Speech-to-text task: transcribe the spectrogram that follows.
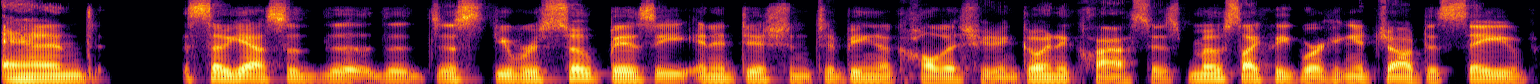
And so yeah, so the the just you were so busy in addition to being a college student, going to classes, most likely working a job to save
